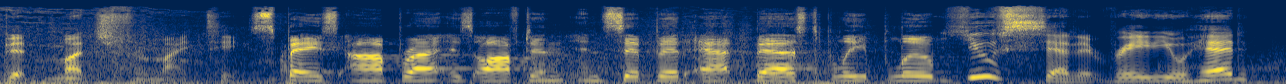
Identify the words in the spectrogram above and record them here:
bit much for my taste. Space opera is often insipid at best. Bleep bloop. You said it, Radiohead.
